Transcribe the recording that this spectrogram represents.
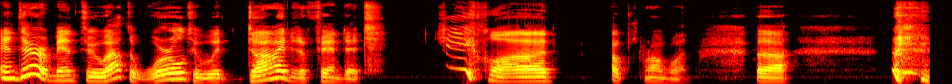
And there are men throughout the world who would die to defend it. Jihad. Oh, wrong one. Uh,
